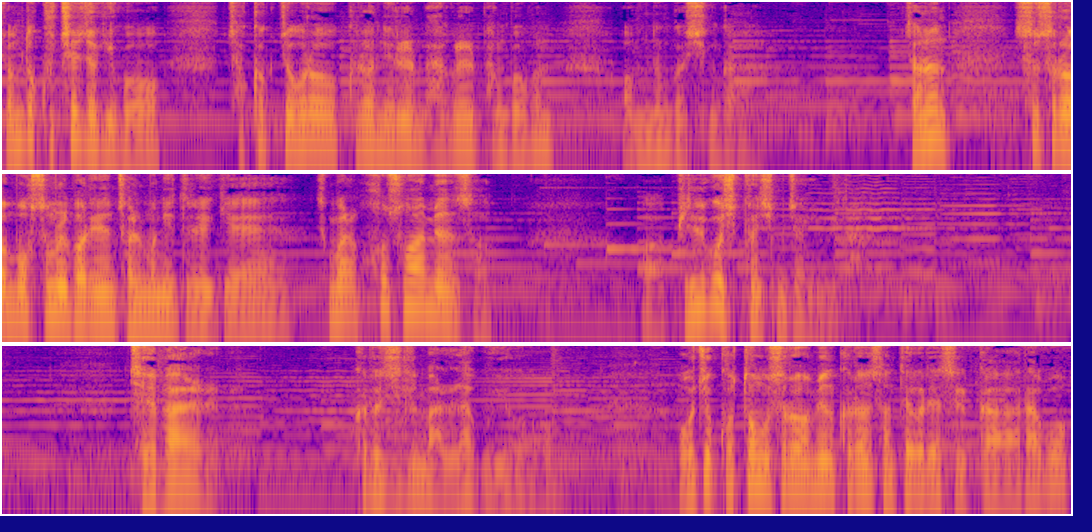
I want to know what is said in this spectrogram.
좀 더 구체적이고 적극적으로 그런 일을 막을 방법은 없는 것인가. 저는 스스로 목숨을 버리는 젊은이들에게 정말 호소하면서 어, 빌고 싶은 심정입니다. 제발 그러지를 말라고요. 오죽 고통스러우면 그런 선택을 했을까라고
